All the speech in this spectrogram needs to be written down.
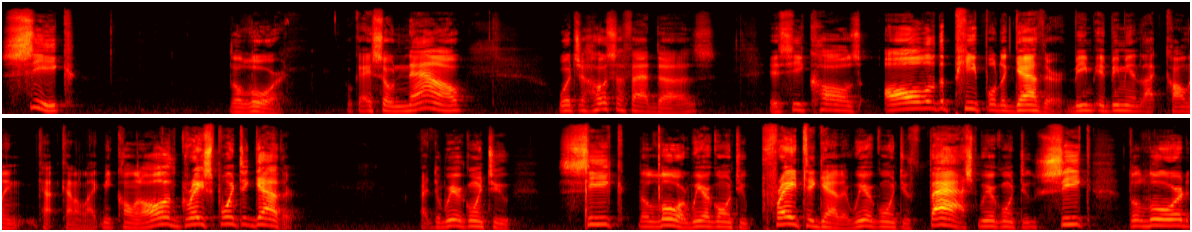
seek the Lord. Okay, so now what Jehoshaphat does is he calls all of the people together. It'd be me like calling, kind of like me calling all of Grace Point together. Right? We are going to seek the Lord. We are going to pray together. We are going to fast. We are going to seek the Lord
